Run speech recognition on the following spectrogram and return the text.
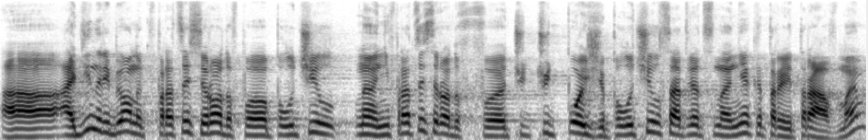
Э, один ребенок в процессе родов получил, ну, не в процессе родов, э, чуть-чуть позже получил, соответственно, некоторые травмы.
